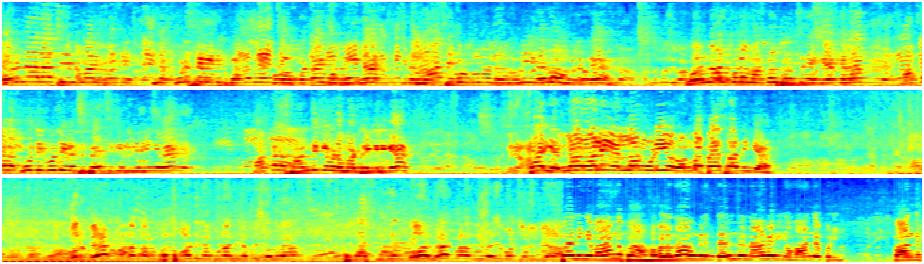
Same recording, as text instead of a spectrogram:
ஒரு நாளாச்சும் இந்த மாதிரி போட்டு இந்த குடிசை வீட்டுக்கு பக்கத்துல கொட்டாய் போட்டுறீங்களா இதை மாத்தி கொடுக்கணும்ன்றது முடியல உங்களுக்கு? ஒரு நாள் கூட மக்கள் பிரச்சனையை கேட்கல. மக்களை கூட்டி கூட்டி வச்சு பேசிக்கிறீங்க நீங்களே. மக்களை சந்திக்க விட மாட்டேங்கிறீங்க. சார், எல்லாராலையும் எல்லாம் முடியும். ரொம்ப பேசாதீங்க. ஒரு வேட்பாளர் வரும்போது ஓட்டு கேட்க கூடாது எப்படி சொல்லுவேன் ஒரு வேட்பாளர் நீ வெளியே போட சொல்லுவியா? இப்ப நீங்க வாங்கப்பா. அவ்வளவுதான் உங்களுக்கு தெரிஞ்ச நாகரிகம். வாங்க இப்படி வாங்க.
